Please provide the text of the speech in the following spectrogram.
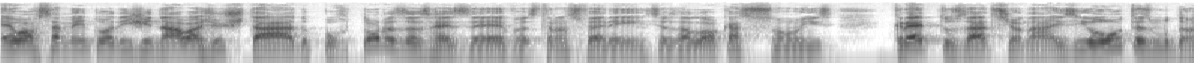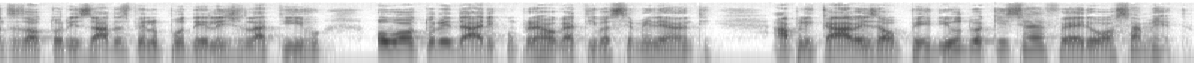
é o orçamento original ajustado por todas as reservas, transferências, alocações, créditos adicionais e outras mudanças autorizadas pelo Poder Legislativo ou autoridade com prerrogativa semelhante, aplicáveis ao período a que se refere o orçamento.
